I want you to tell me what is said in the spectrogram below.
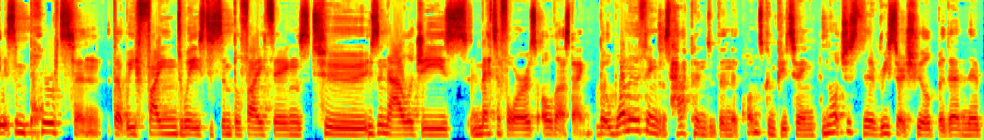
it's important that we find ways to simplify things, to use analogies, metaphors, all that thing. But one of the things that's happened within the quantum computing, not just the research field, but then the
